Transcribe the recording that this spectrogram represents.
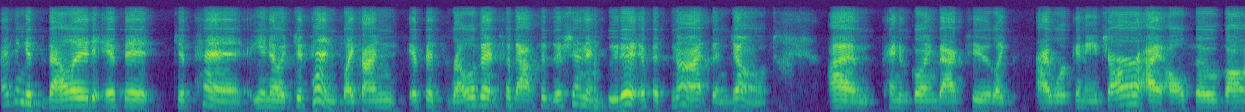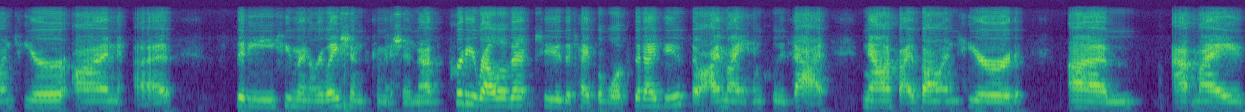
I think it's valid if it depend, you know, it depends, like on if it's relevant to that position, include it. If it's not, then don't. Um, kind of going back to like I work in HR, I also volunteer on a city human relations commission. That's pretty relevant to the type of work that I do, so I might include that. Now, if I volunteered um, at my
